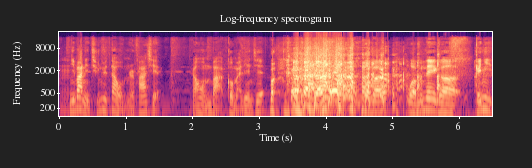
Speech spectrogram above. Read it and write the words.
嗯你把你情绪在我们这儿发泄，然后我们把购买链接不是，我们我们那个给你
